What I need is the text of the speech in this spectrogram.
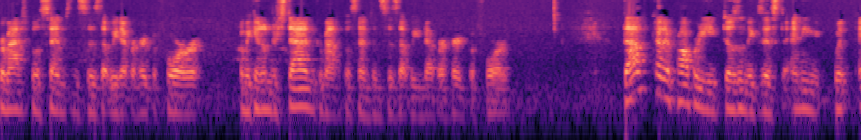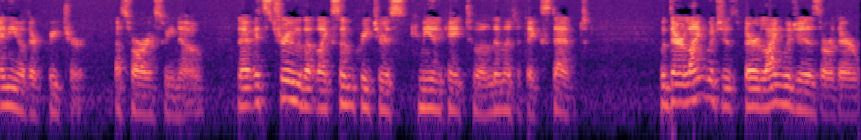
grammatical sentences that we've never heard before, and we can understand grammatical sentences that we've never heard before. That kind of property doesn't exist any with any other creature, as far as we know. Now, it's true that like some creatures communicate to a limited extent, but their languages, their languages or their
